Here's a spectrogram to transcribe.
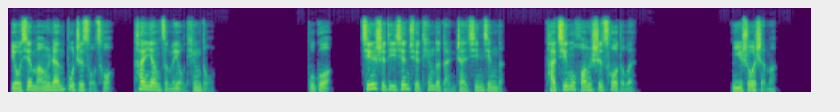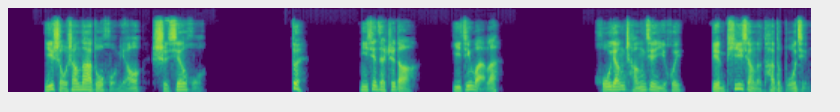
有些茫然不知所措，看样子没有听懂。不过金石地仙却听得胆战心惊的，他惊慌失措的问：“你说什么？你手上那朵火苗是仙火？”“对，你现在知道，已经晚了。”胡杨长剑一挥，便劈向了他的脖颈。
